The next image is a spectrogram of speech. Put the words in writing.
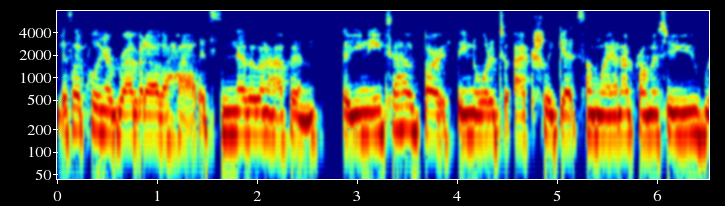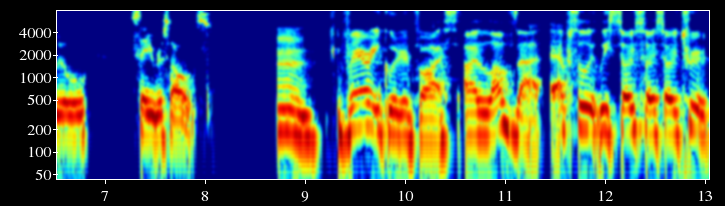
it's like pulling a rabbit out of a hat. It's never going to happen. So you need to have both in order to actually get somewhere. And I promise you, you will see results. Mm, very good advice. I love that. Absolutely so, so, so true.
